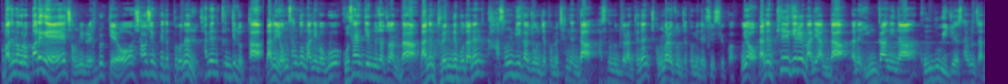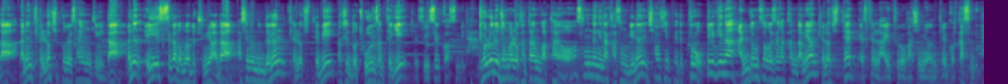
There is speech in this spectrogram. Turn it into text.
마지막으로 빠르게 정리를 해볼게요. 샤오신 패드 프로는 화면 큰 게 좋다. 나는 영상도 많이 보고 고사양 게임도 자주 한다. 나는 브랜드보다는 가성비가 좋은 제품을 찾는다 하시는 분들한테는 정말로 좋은 제품이 될 수 있을 것 같고요. 나는 필기를 많이 한다. 나는 인강이나 공부 위주의 사용자다. 나는 갤럭시 폰을 사용 중이다. 나는 AS가 너무나도 중요하다 하시는 분들은 갤럭시 탭이 훨씬 더 좋은 선택이 될 수 있을 것 같습니다. 결론은 정말로 간단한 것 같아요. 성능이나 가성비는 샤오신 패드 프로, 필기나 안정성을 생각한다면 갤럭시 탭 S10 라이트로 가시면 될 것 같습니다.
